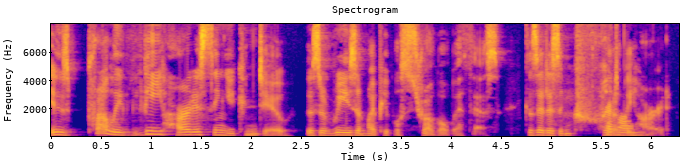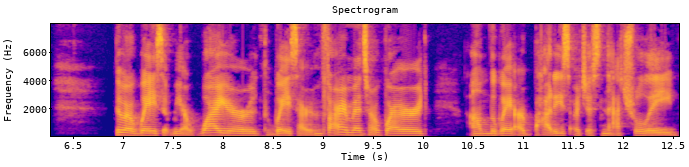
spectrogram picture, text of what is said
is probably the hardest thing you can do. There's a reason why people struggle with this because it is incredibly hard. There are ways that we are wired, the ways our environments are wired, um, the way our bodies are just naturally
